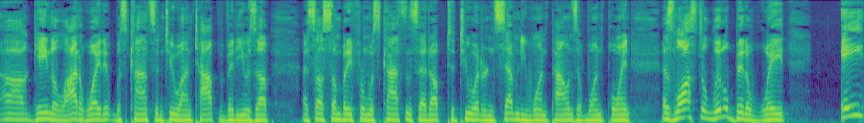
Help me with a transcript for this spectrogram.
uh, gained a lot of weight at Wisconsin too. On top of it, he was up. I saw somebody from Wisconsin said up to 271 pounds at one point. Has lost a little bit of weight. A,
